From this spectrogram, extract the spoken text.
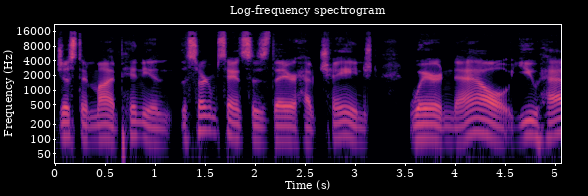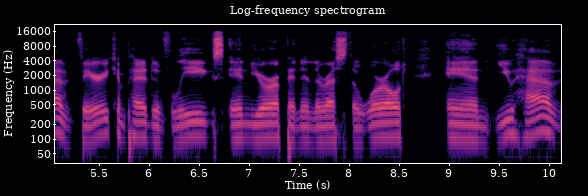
just in my opinion, the circumstances there have changed where now you have very competitive leagues in Europe and in the rest of the world. And you have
